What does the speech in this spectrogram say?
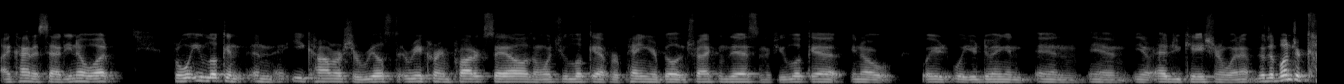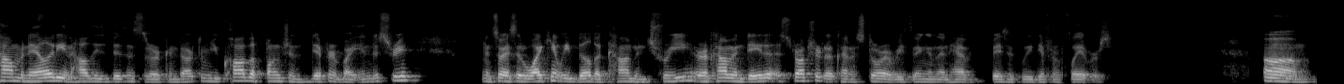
I kind of said, you know what, for what you look in, in e-commerce or real estate, recurring product sales, and what you look at for paying your bill and tracking this, and if you look at, you know, what you're, what you're doing in in in you know education or whatever. There's a bunch of commonality in how these businesses are conducted. You call the functions different by industry. And so I said, why can't we build a common tree or a common data structure to kind of store everything and then have basically different flavors? Um,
